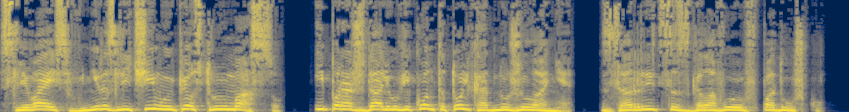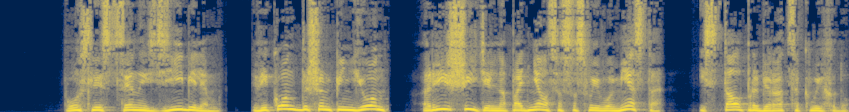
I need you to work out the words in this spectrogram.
сливаясь в неразличимую пеструю массу, и порождали у Виконта только одно желание — зарыться с головою в подушку. После сцены с Зибелем Виконт де Шампиньон решительно поднялся со своего места и стал пробираться к выходу.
